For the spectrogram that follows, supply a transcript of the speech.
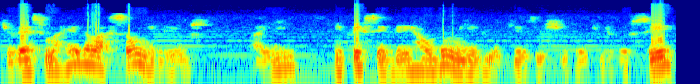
tivesse uma revelação de Deus aí e perceber algum ídolo que existe dentro de você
